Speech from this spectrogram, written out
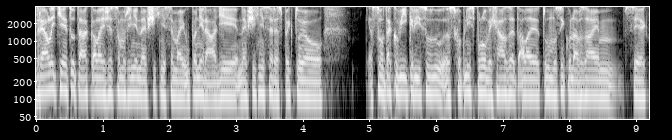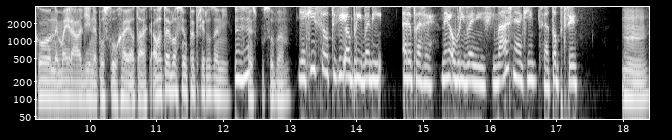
v realitě je to tak, ale že samozřejmě ne všichni se mají úplně rádi, ne všichni se respektujou. Jsou takový, kteří jsou schopní spolu vycházet, ale tu muziku navzájem si jako nemají rádi, neposlouchají a tak. Ale to je vlastně úplně přirozený mm-hmm. svým způsobem. Jaký jsou tví oblíbený repeři, nejoblíbenější? Máš nějaký třeba top 3? Mm.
